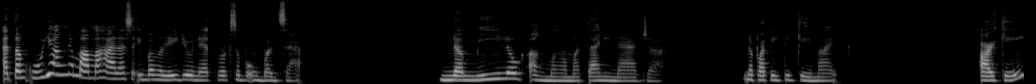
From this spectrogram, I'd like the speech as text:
At ang kuya ang namamahala sa ibang radio network sa buong bansa. Namilog ang mga mata ni Nadja. Napatitig kay Mike. RK?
